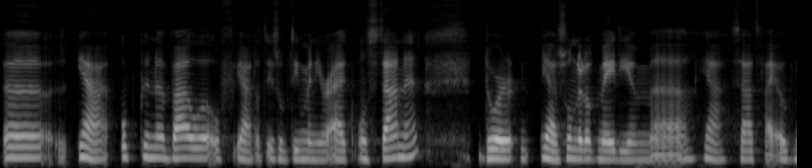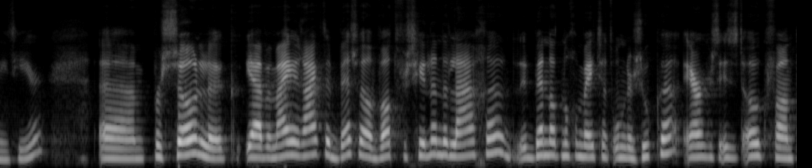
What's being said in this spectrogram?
eh, ja, op kunnen bouwen. Of ja, dat is op die manier eigenlijk ontstaan, hè. Door, ja, zonder dat medium, ja, zaten wij ook niet hier. Ehm, persoonlijk, ja, bij mij raakt het best wel wat verschillende lagen. Ik ben dat nog een beetje aan het onderzoeken. Ergens is het ook van,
